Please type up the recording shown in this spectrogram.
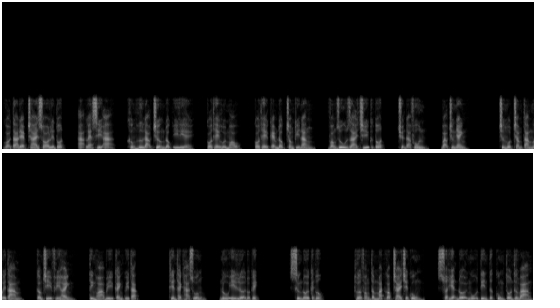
gọi ta đẹp trai so liền tốt ạ lẹ xì ạ không hư đạo trưởng độc ý ỉa có thể hồi máu có thể kèm độc trong kỹ năng vong du giải trí cứ tốt chuyện đã phun bạo trương nhanh. Chương một trăm tám mươi tám cấm chỉ phi hành tinh hỏa bí cảnh quy tắc. Thiên thạch hạ xuống nu ý lửa đột kích. Xứng đôi kết thúc. Hứa phong tầm mắt góc trái trên cùng xuất hiện đội ngũ tin tức cùng tổn thương bảng.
